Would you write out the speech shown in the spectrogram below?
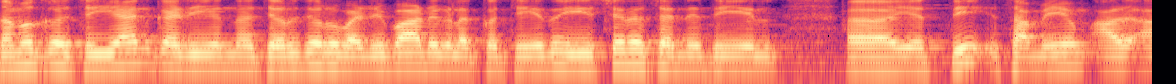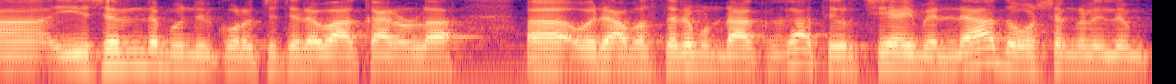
നമുക്ക് ചെയ്യാൻ കഴിയുന്ന ചെറു ചെറു വഴിപാടുകളൊക്കെ ചെയ്ത് ഈശ്വര സന്നിധിയിൽ എത്തി സമയം ഈശ്വരന്റെ മുന്നിൽ കുറച്ച് ചിലവാക്കാനുള്ള ഒരു അവസരം ഉണ്ടാക്കുക. തീർച്ചയായും എല്ലാ ദോഷങ്ങളിലും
